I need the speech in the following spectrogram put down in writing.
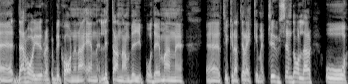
Eh, där har ju Republikanerna en lite annan vy på det. Man eh, tycker att det räcker med 1000 dollar och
